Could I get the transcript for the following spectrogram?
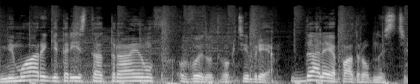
мемуары гитариста Triumph выйдут в октябре. Далее подробности.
